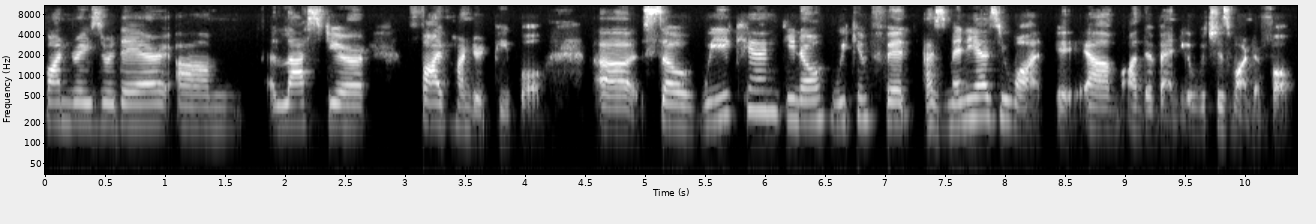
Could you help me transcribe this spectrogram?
fundraiser there um, last year. 500 people uh, so we can you know we can fit as many as you want eh, um, on the venue which is wonderful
